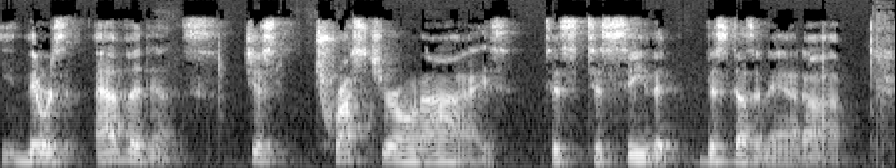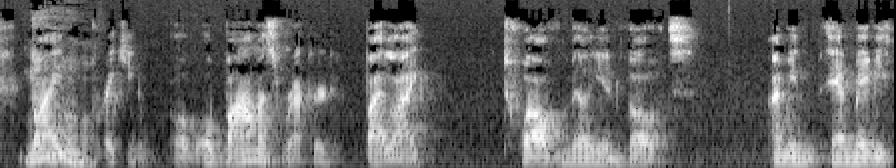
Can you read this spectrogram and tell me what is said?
there was evidence. Just trust your own eyes to to see that this doesn't add up. No. Biden breaking Obama's record by like 12 million votes. I mean, and maybe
